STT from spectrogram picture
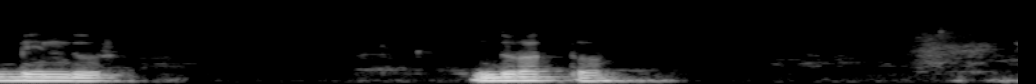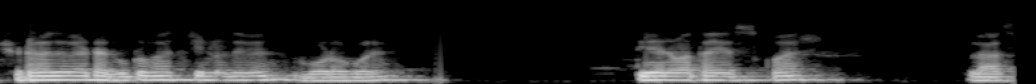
বিন্দুর দূরত্ব। সেটা হয়ে একটা রুটো ভাত চিহ্ন দেবে, বড় করে। তিনের মাথায় স্কোয়ার প্লাস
